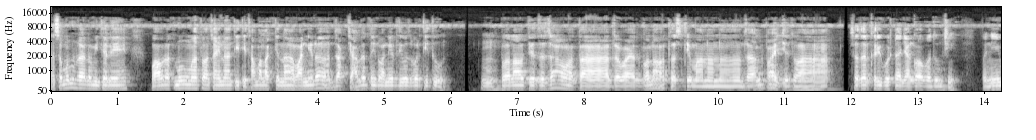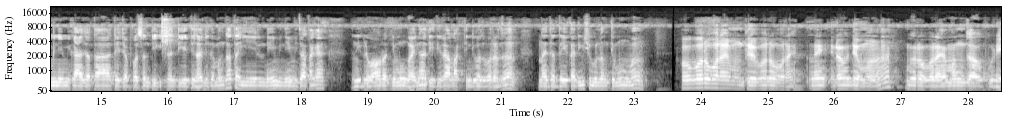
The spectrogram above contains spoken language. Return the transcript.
असं म्हणून राहिलो मी त्याला. वावरात मुंग महत्वाचं आहे ना तिथे थांबा लागते ना वानेर. जागचे हालत नाही वानेर दिवसभर तिथून. बोलाव बोलावते तर जाव आता. जवळ बोलावतच ते मानानं. जायला पाहिजे तो सदर खरी गोष्ट आहे जांगा बाबा तुमची. पण नेहमी नेहमी काय जाता? त्याच्या पसंती किसंती येते झाली तर मग जाता येईल. नेहमी नेहमी जाता काय आणि इकडे वावरातली मुंग आहे ना तिथे राहा लागते दिवसभर जर नाही तर एका दिवशी उलंगते मुंग मग. हो बरोबर आहे मग ते बरोबर आहे. नाही राहू दे मग. बरोबर आहे मग जाऊ पुढे.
